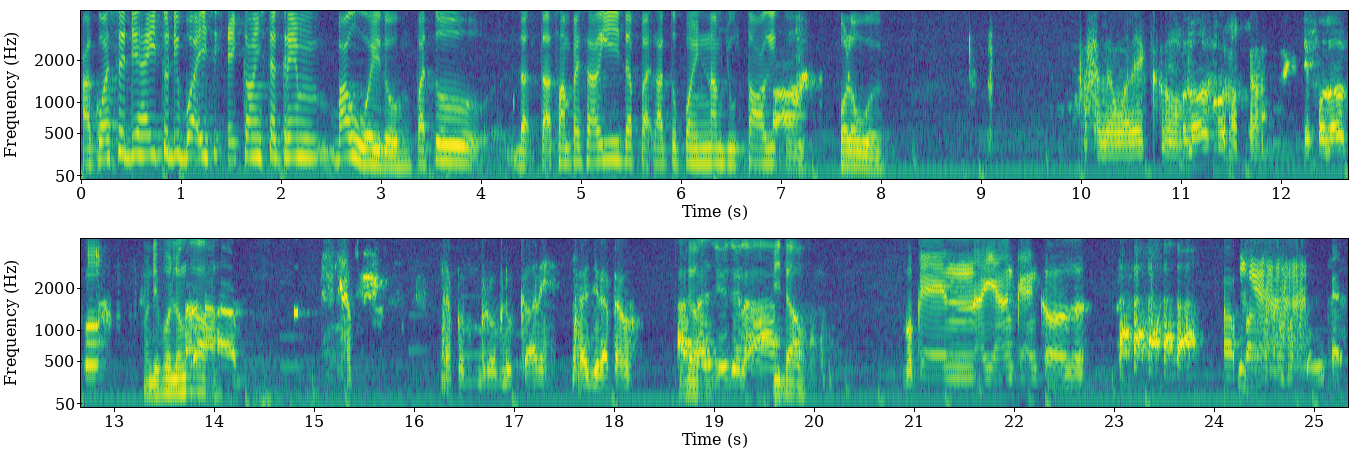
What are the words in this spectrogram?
Aku, rasa dia hari tu dia buat is- akaun Instagram baru hari tu. Lepas tu da, tak sampai sehari dapat 1.6 juta gitu follower. Assalamualaikum Follow aku Dia follow aku Oh, dia follow kau. Ah, Siapa Siapa bro Luka ni Saya je dah tahu Ah, Fidau. tanya je lah. Fidau. Bukan ayah angkat kau ke? Abang Abang-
